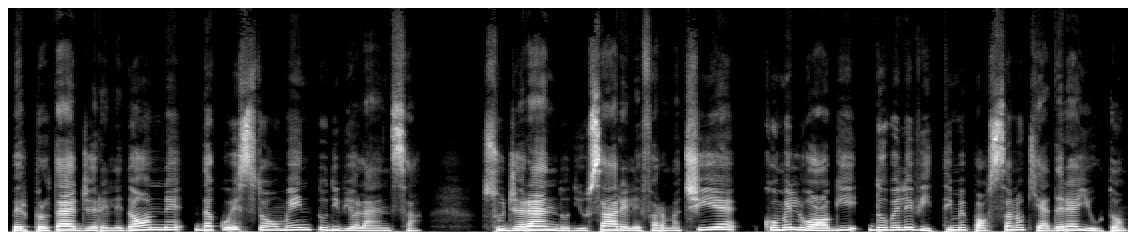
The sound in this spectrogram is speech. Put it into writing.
per proteggere le donne da questo aumento di violenza, suggerendo di usare le farmacie come luoghi dove le vittime possano chiedere aiuto.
